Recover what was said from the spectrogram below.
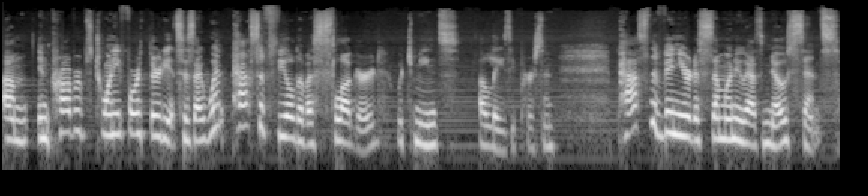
Um, in Proverbs 24 30, it says, I went past a field of a sluggard, which means a lazy person, past the vineyard of someone who has no sense.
